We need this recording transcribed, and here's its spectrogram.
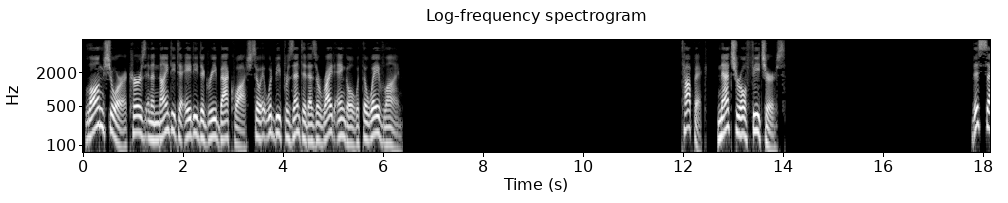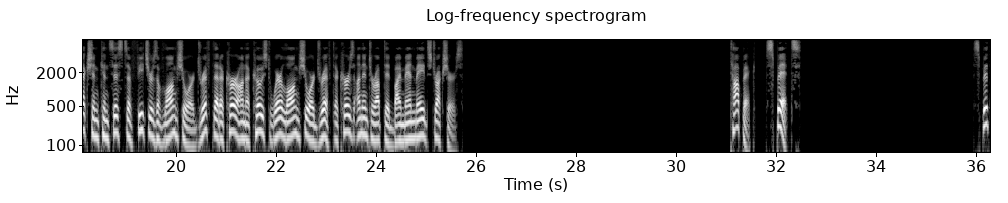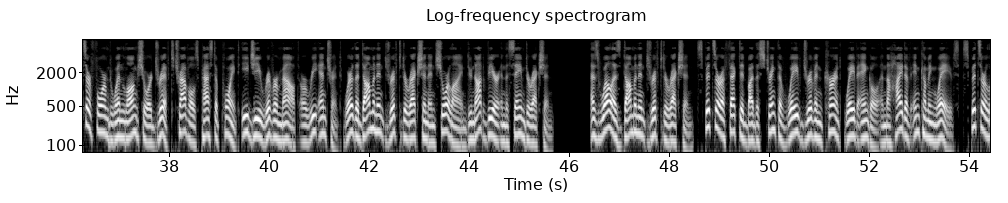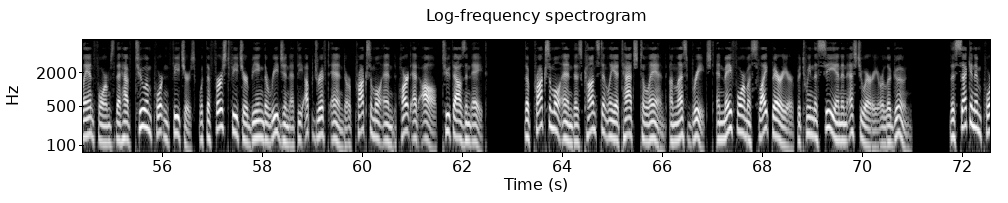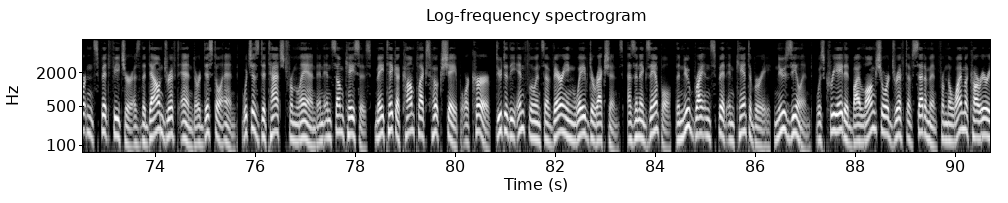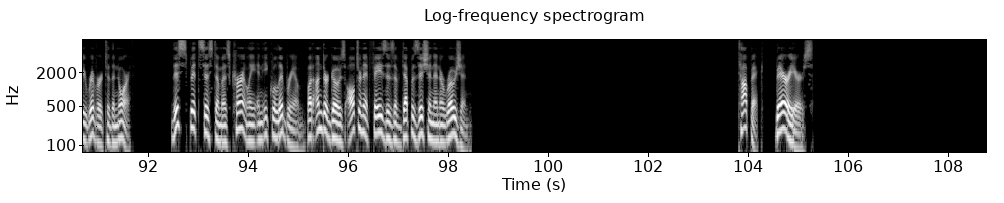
Longshore occurs in a 90 to 80 degree backwash so it would be presented as a right angle with the wave line. Topic: Natural features. This section consists of features of longshore drift that occur on a coast where longshore drift occurs uninterrupted by man-made structures. Topic: Spits. Spits are formed when longshore drift travels past a point e.g. river mouth or re-entrant where the dominant drift direction and shoreline do not veer in the same direction. As well as dominant drift direction, spits are affected by the strength of wave-driven current, wave angle and the height of incoming waves. Spits are landforms that have two important features, with the first feature being the region at the updrift end or proximal end Hart et al., 2008. The proximal end is constantly attached to land unless breached and may form a slight barrier between the sea and an estuary or lagoon. The second important spit feature is the down-drift end or distal end, which is detached from land and in some cases, may take a complex hook shape or curve, due to the influence of varying wave directions. As an example, the New Brighton Spit in Canterbury, New Zealand, was created by longshore drift of sediment from the Waimakariri River to the north. This spit system is currently in equilibrium but undergoes alternate phases of deposition and erosion, Topic: Barriers.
